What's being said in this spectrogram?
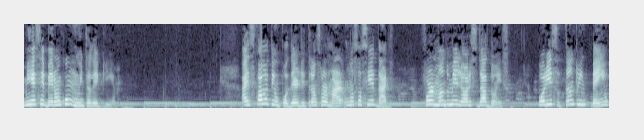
me receberam com muita alegria. A escola tem o poder de transformar uma sociedade, formando melhores cidadãos. Por isso, tanto empenho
